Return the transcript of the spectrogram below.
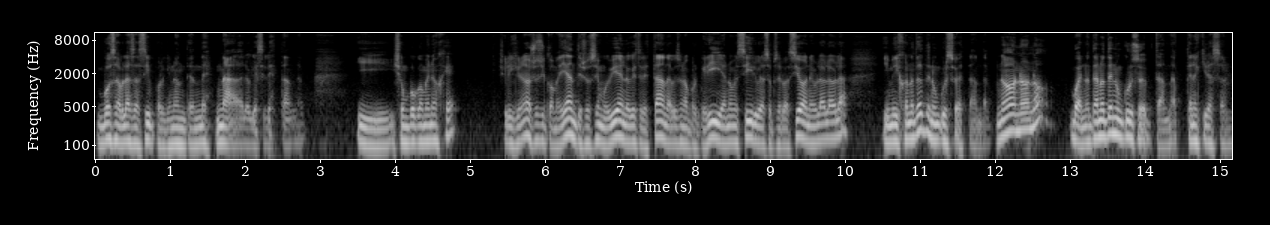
vos hablas así porque no entendés nada de lo que es el stand-up. Y yo un poco me enojé. Yo le dije, no, yo soy comediante, yo sé muy bien lo que es el stand-up, es una porquería, no me sirve las observaciones, bla, bla, bla. Y me dijo, anotate en un curso de stand-up. No, no, no. Bueno, te anoté en un curso de stand-up, tenés que ir a hacerlo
